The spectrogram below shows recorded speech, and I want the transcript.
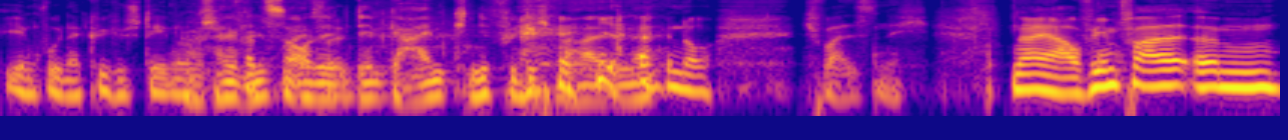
irgendwo in der Küche stehen und Wahrscheinlich willst du auch den, den Geheimkniff für dich behalten. Ja, ne? genau. Ich weiß nicht. Naja, auf jeden Fall, ähm,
